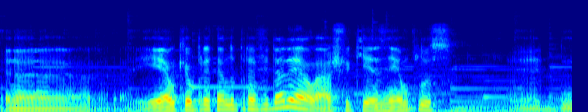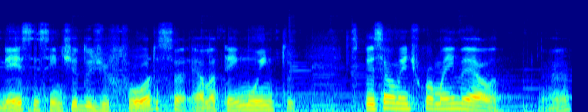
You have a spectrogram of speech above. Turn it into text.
Uh, e é o que eu pretendo para a vida dela. Acho que exemplos nesse sentido de força ela tem muito, especialmente com a mãe dela. Né?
